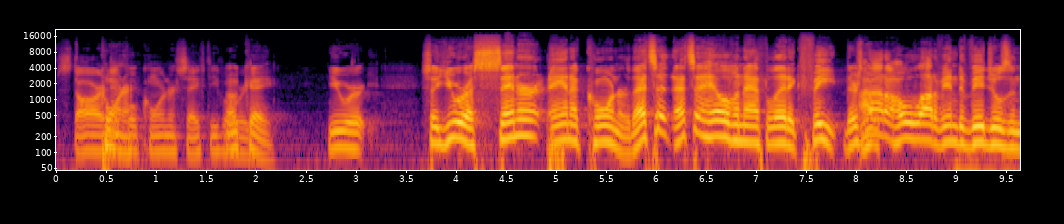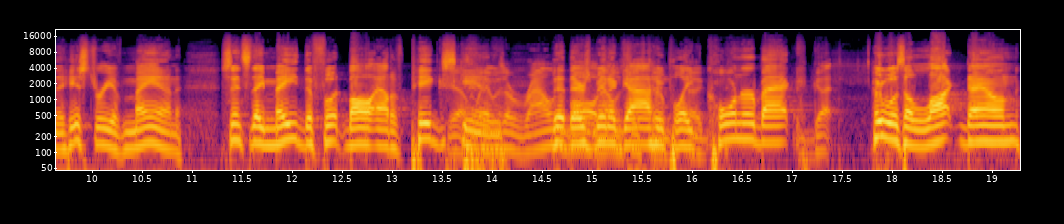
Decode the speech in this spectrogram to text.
Star, Corner. nickel, corner, safety. What were you? Okay. You were so you were a center and a corner. That's a that's a hell of an athletic feat. There's not a whole lot of individuals in the history of man since they made the football out of pigskin. when it was a round that there's ball been that a guy who played a- cornerback Gut. Who was a lockdown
